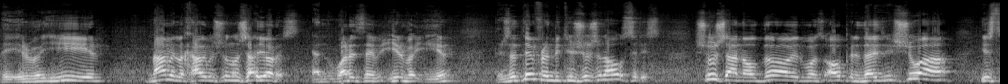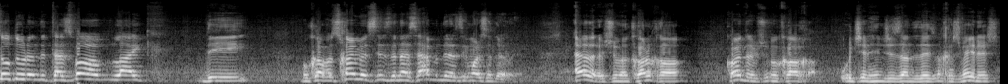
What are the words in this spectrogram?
The Irvayir, Nami lachalik mishun l'shayoris. And what is the Irvayir? There's a difference between Shushan and all cities. Shushan, although it was open in the Yeshua, you still do it in the Tazvov like the Mukavas Chaimer since the Nas happened as the Gemara said earlier. According to which it hinges on the days of Chashverish,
